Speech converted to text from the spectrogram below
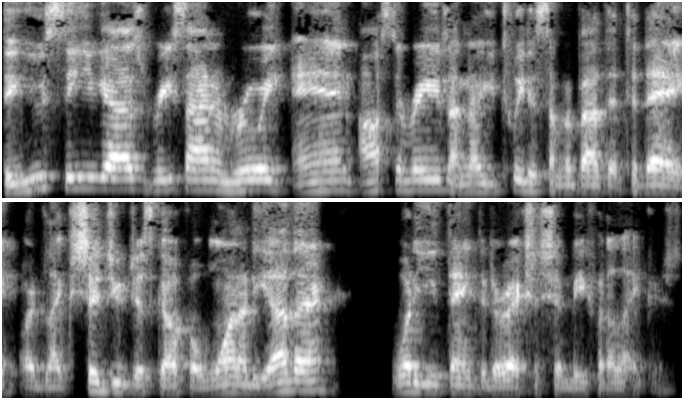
do you see you guys re-signing Rui and Austin Reaves? I know you tweeted something about that today, or like, should you just go for one or the other? What do you think the direction should be for the Lakers?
